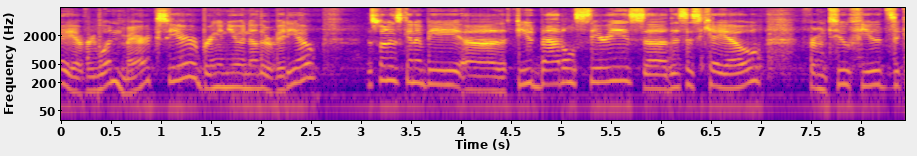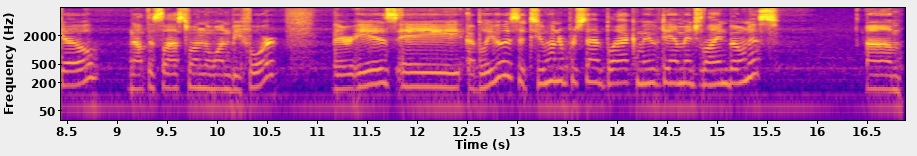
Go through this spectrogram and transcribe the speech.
Hey everyone, Mherex here, bringing you another video. This one is going to be uh, the Feud Battles series. Uh, this is KO from two feuds ago, not this last one, the one before. There is a, I believe it was a 200% black move damage line bonus. Um,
